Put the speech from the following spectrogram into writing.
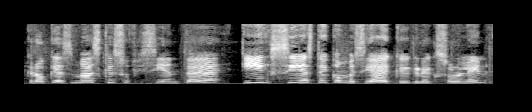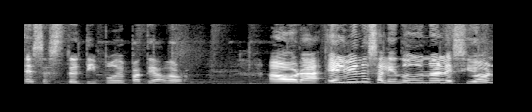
creo que es más que suficiente y sí estoy convencida de que Greg Surlin es este tipo de pateador. Ahora, él viene saliendo de una lesión,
